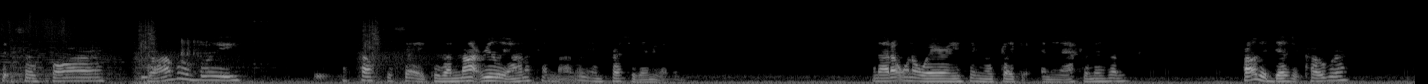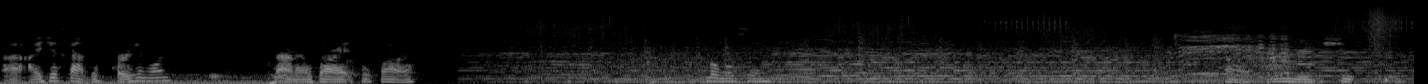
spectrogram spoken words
Outfit so far, probably. It's tough to say because I'm not really honest. I'm not really impressed with any of them, and I don't want to wear anything that's like an anachronism. Probably the Desert Cobra. Uh, I just got this Persian one. I don't know. It's all right so far, but we'll see. Alright, I'm gonna shoot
